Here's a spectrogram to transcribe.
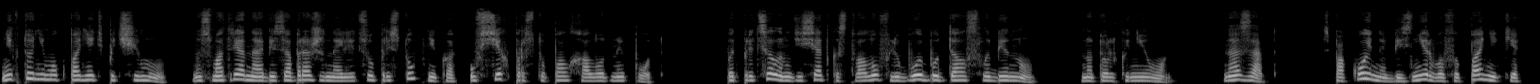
Никто не мог понять, почему, но, смотря на обезображенное лицо преступника, у всех проступал холодный пот. Под прицелом десятка стволов любой бы дал слабину, но только не он. Назад, Спокойно, без нервов и паники,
